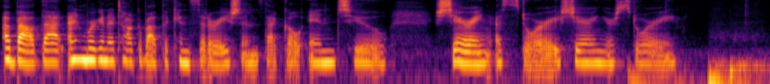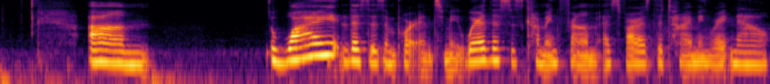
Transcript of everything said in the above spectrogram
about that and we're going to talk about the considerations that go into sharing a story, sharing your story um, why this is important to me, where this is coming from as far as the timing right now.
